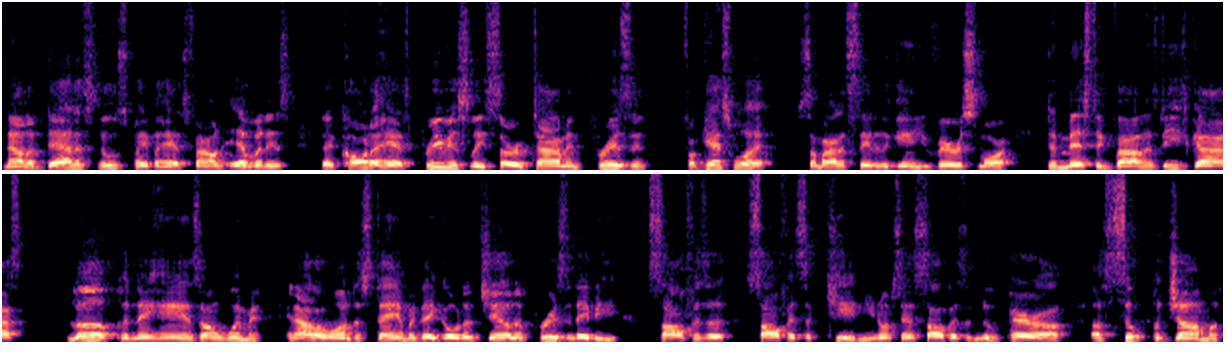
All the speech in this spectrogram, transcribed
Now the Dallas newspaper has found evidence that Carter has previously served time in prison for guess what? Somebody said it again. You're very smart. Domestic violence. These guys love putting their hands on women, and I don't understand. But they go to jail and prison. They be soft as a soft as a kid. You know what I'm saying? Soft as a new pair of, silk pajamas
